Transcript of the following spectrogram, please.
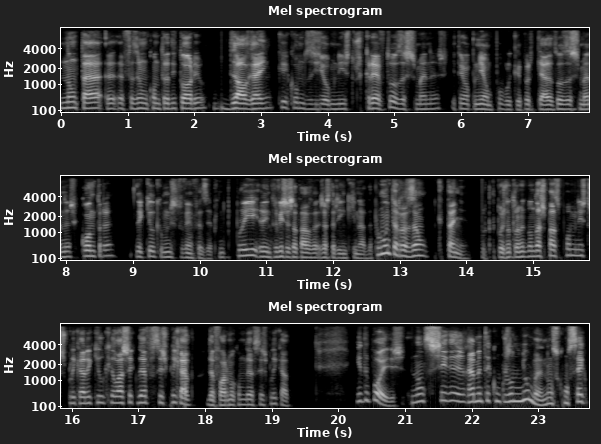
não está a, a, fazer um contraditório de alguém que, como dizia o ministro, escreve todas as semanas e tem uma opinião pública partilhada todas as semanas contra aquilo que o ministro vem fazer. Portanto, por aí a entrevista já, estava, já estaria inquinada. Por muita razão que tenha. Porque depois, naturalmente, não dá espaço para o ministro explicar aquilo que ele acha que deve ser explicado. Da forma como deve ser explicado. E depois, não se chega realmente a conclusão nenhuma. Não se consegue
